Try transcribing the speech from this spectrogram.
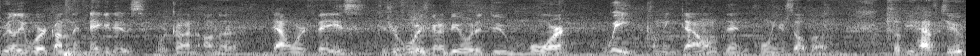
really work on the negatives. Work on on the downward phase because you're always going to be able to do more weight coming down than pulling yourself up. So if you have to,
